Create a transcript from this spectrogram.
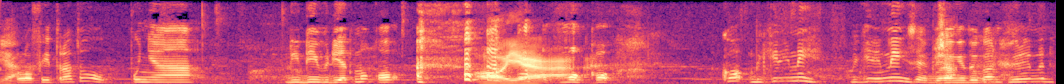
Ya. kalau Fitra tuh punya Didi Widiatmoko oh ya Moko kok bikin ini? Bikin ini? Saya Bisa. bilang gitu kan. Bikin ini.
